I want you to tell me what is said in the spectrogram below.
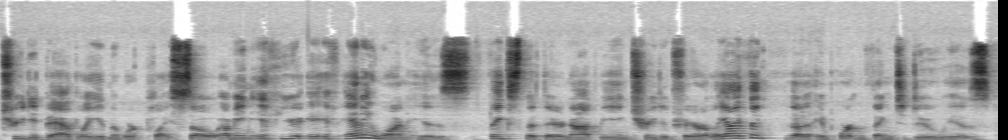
treated badly in the workplace. So, I mean, if you if anyone is thinks that they're not being treated fairly, I think the important thing to do is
